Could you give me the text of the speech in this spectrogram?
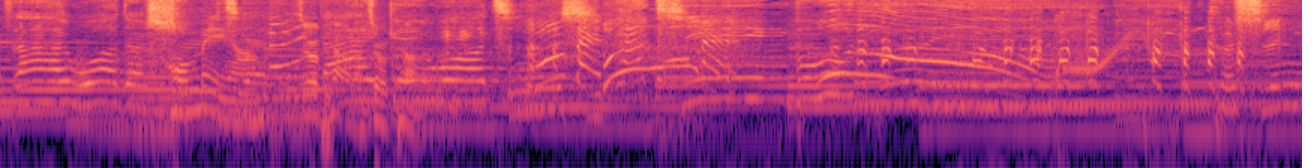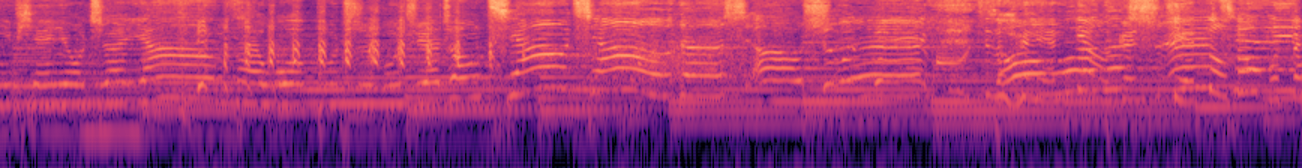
在我的世界，带给我惊喜，情不自已。可是你偏又这样，在我不知不觉中悄悄地消失。这种连调跟节奏都不对，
